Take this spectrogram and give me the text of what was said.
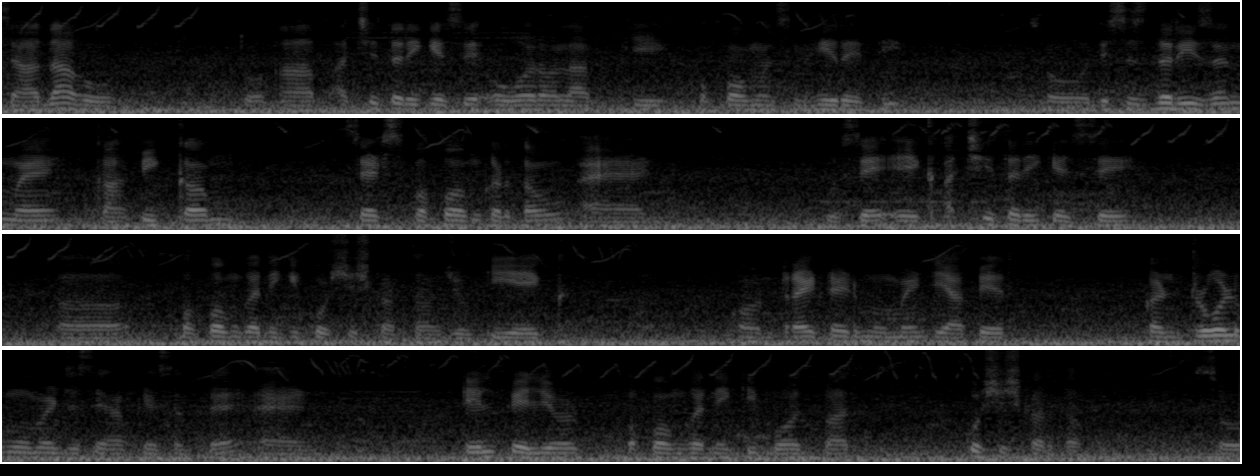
ज़्यादा हो तो आप अच्छी तरीके से ओवरऑल आपकी परफॉर्मेंस नहीं रहती। So this is the reason मैं काफ़ी कम सेट्स परफॉर्म करता हूँ एंड उसे एक अच्छी तरीके से परफॉर्म करने की कोशिश करता हूँ, जो कि एक कॉन्ट्रैक्टेड मोमेंट या फिर कंट्रोल्ड मोमेंट जिसे आप कह सकते हैं एंड टिल फेलियर परफॉर्म करने की बहुत बार कोशिश करता हूँ। सो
